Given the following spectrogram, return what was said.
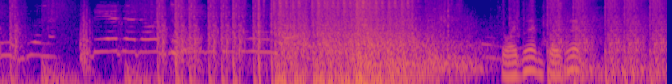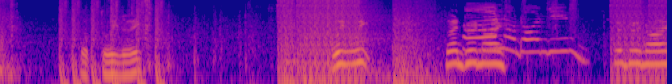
เห็นเพื่อนนะพอดีเดี๋ยวโดนยิงสวยเพื่อนสวยเพื่อนเกือบตุยเลยอุ้ยอุ้ยเพื่อนช่วยหน่อย โดนยิงเพื่อนช่วยหน่อย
